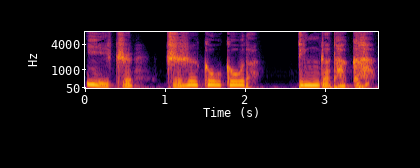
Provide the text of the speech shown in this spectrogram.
一直直勾勾的盯着他看。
